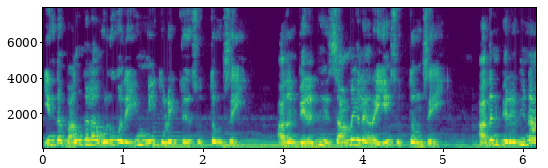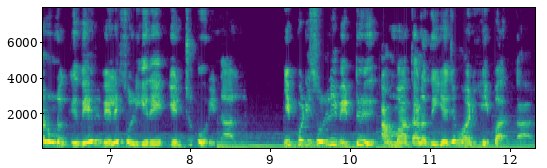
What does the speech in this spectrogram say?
இந்த பங்களா முழுவதையும் நீ துடைத்து சுத்தம் செய். அதன் பிறகு சமையலறையை சுத்தம் செய். அதன் பிறகு நான் உனக்கு வேறு வேலை சொல்கிறேன் என்று கூறினாள். இப்படி சொல்லிவிட்டு அம்மா தனது எஜமானியை பார்த்தார்.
